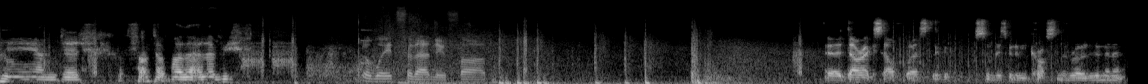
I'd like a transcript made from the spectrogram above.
Yeah, I'm dead. Got fucked up by that levy. I'll wait for that new fob. Uh, direct southwest. Somebody's going to be crossing the road in a minute.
